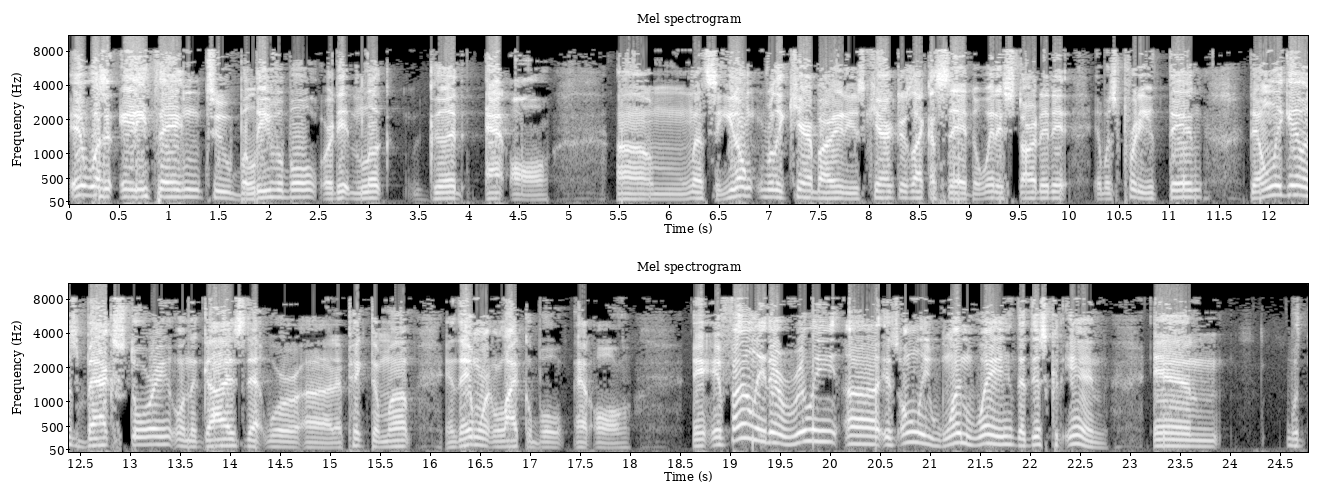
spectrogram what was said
it wasn't anything too believable or didn't look good at all. Um, let's see. You don't really care about any of these characters. Like I said, the way they started it, it was pretty thin. They only gave us backstory on the guys that were uh, that picked them up, and they weren't likable at all. And, and finally, there really uh, is only one way that this could end, and with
